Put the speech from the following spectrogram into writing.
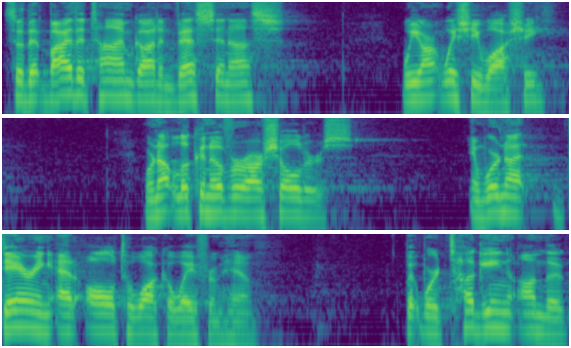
so that by the time God invests in us, we aren't wishy washy. We're not looking over our shoulders, and we're not daring at all to walk away from Him. But we're tugging on the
